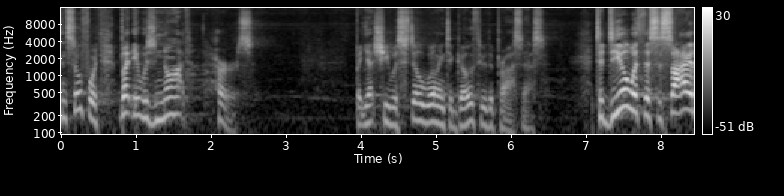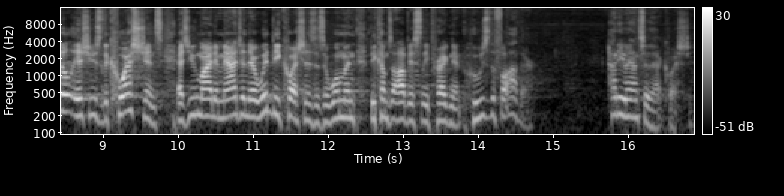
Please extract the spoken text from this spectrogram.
and so forth, but it was not hers. But yet she was still willing to go through the process. To deal with the societal issues, the questions, as you might imagine, there would be questions as a woman becomes obviously pregnant. Who's the father? How do you answer that question?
